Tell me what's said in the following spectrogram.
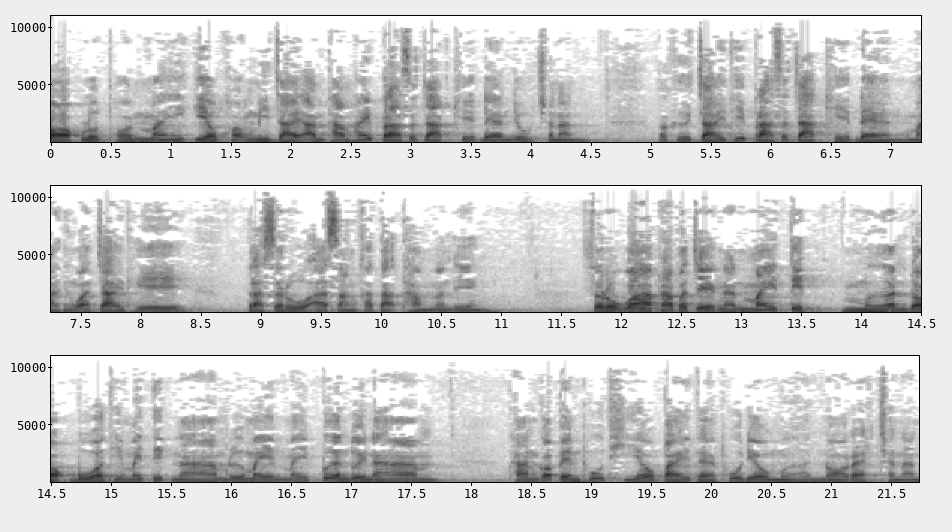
ออกหลุดพ้นไม่เกี่ยวข้องมีใจอันทำให้ปราศจากเขตแดนอยู่ฉะนั้น ก็คือใจที่ปราศจากเขตแดน หมายถึงว่าใจที่ตรัสรู้อาสังขตะธรรมนั่นเอง สรุปว่าพระประเจกนั้นไม่ติดเหมือนดอกบัวที่ไม่ติดน้ำหรือไม่ไม่เปื้อนด้วยน้ำท่านก็เป็นผู้เที่ยวไปแต่ผู้เดียวเหมือนนอแรดฉะนั้น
